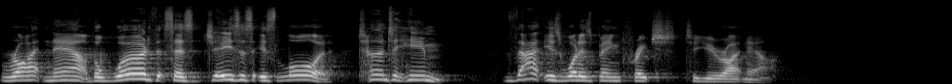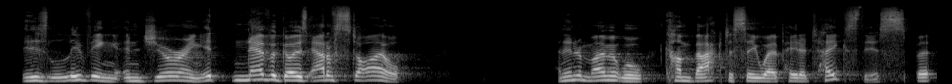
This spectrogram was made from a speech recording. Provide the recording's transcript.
right now, the word that says Jesus is Lord, turn to Him. That is what is being preached to you right now. It is living, enduring, it never goes out of style. And in a moment, we'll come back to see where Peter takes this, but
